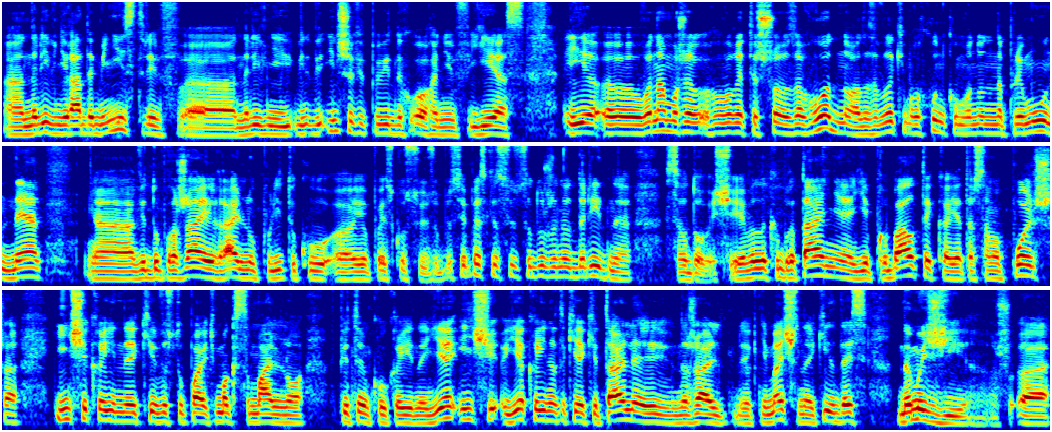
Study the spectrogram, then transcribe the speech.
е, на рівні Ради міністрів, на рівні інших відповідних органів ЄС. І е, вона може говорити що завгодно, але за великим рахунком воно напряму не відображає реальну політику Європейського Союзу. Бо Європейський Союз це дуже неоднорідне середовище. Є Велика Британія, є Прибалтика, є та ж сама Польща, інші країни, які виступають максимально в підтримку України. Є інші є країни, такі як Італія, на жаль, як Німеччина, які десь на межі. Е, е,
